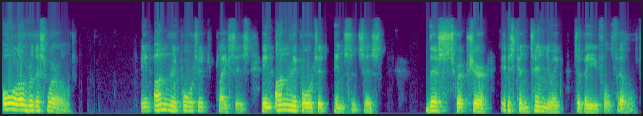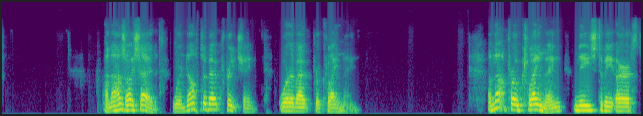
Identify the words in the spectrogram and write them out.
all over this world, in unreported places, in unreported instances, this scripture is continuing to be fulfilled. And as I said, we're not about preaching, we're about proclaiming. And that proclaiming needs to be earthed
